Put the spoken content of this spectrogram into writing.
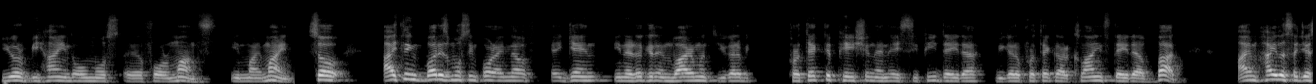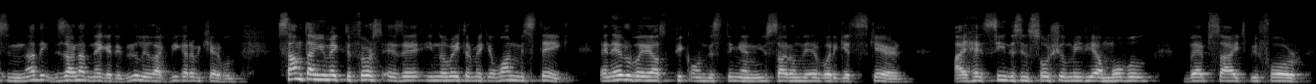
you're behind almost uh, for months in my mind. So I think what is most important now, again, in a regular environment, you got to protect the patient and HCP data. We got to protect our clients' data. But I'm highly suggesting nothing. These are not negative. Really, like we got to be careful. Sometimes you make the first as an innovator make a one mistake, and everybody else pick on this thing, and you suddenly everybody gets scared. I had seen this in social media, mobile websites before.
